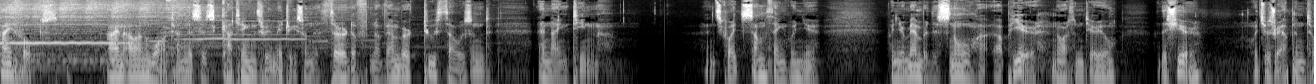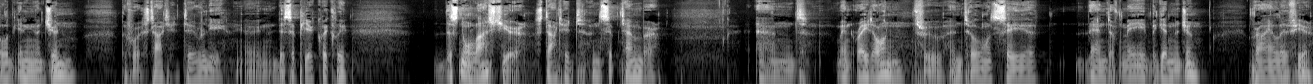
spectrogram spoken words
Hi, folks. I'm Alan Watt, and this is Cutting Through the Matrix on the 3rd of November 2019. It's quite something when you when you remember the snow up here, North Ontario, this year, which was right up until the beginning of June, before it started to really uh, disappear quickly. The snow last year started in September and went right on through until, let's say, uh, the end of May, beginning of June, where I live here.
